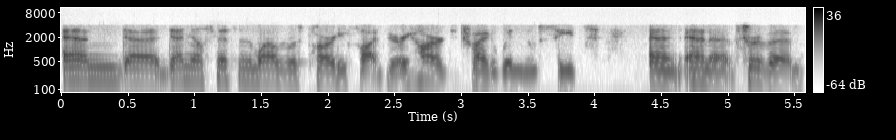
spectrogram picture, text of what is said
And uh, Danielle Smith and the Wild Rose Party fought very hard to try to win those seats, and and a sort of a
